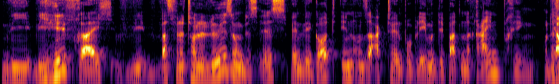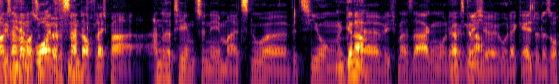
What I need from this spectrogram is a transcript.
wie, wie hilfreich, wie, was für eine tolle Lösung das ist, wenn wir Gott in unsere aktuellen Probleme und Debatten reinbringen. Und Ja, und es ist einfach super interessant, auch vielleicht mal andere Themen zu nehmen als nur äh, Beziehungen, Genau. äh, will ich mal sagen, oder Ganz genau. oder Geld oder so.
